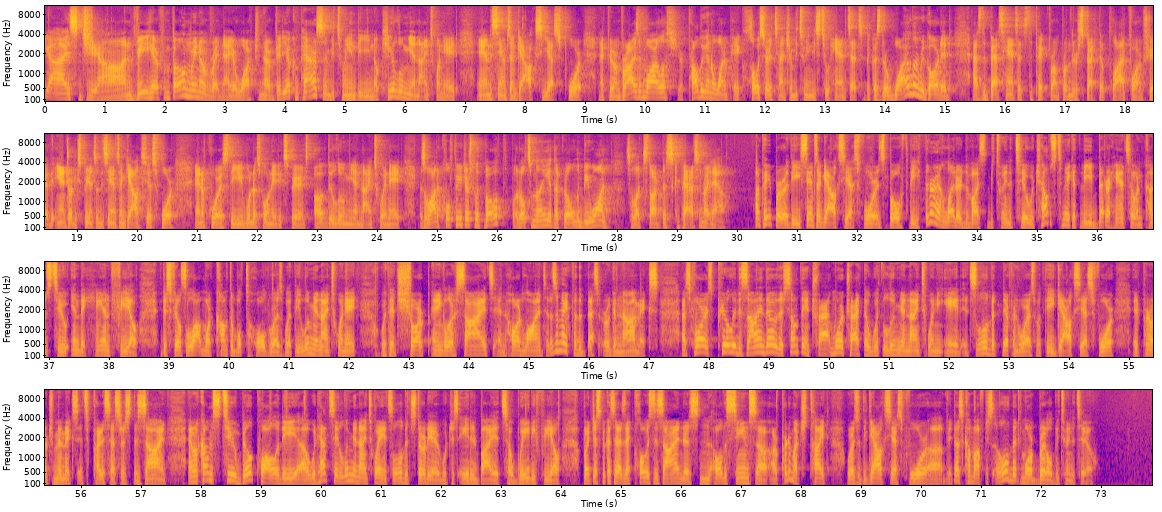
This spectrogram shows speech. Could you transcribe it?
Hey guys, John V here from PhoneArena. Right now you're watching our video comparison between the Nokia Lumia 928 and the Samsung Galaxy S4. Now if you're on Verizon Wireless, you're probably going to want to pay closer attention between these two handsets because they're widely regarded as the best handsets to pick from from the respective platforms. You have the Android experience of the Samsung Galaxy S4 and of course the Windows Phone 8 experience of the Lumia 928. There's a lot of cool features with both, but ultimately there could only be one. So let's start this comparison right now. On paper, the Samsung Galaxy S4 is both the thinner and lighter device between the two, which helps to make it the better handset when it comes to in-the-hand feel. It just feels a lot more comfortable to hold, whereas with the Lumia 928, with its sharp angular sides and hard lines, it doesn't make for the best ergonomics. As far as purely design, though, there's something attra more attractive with the Lumia 928. It's a little bit different, whereas with the Galaxy S4, it pretty much mimics its predecessor's design. And when it comes to build quality, uh, we'd have say the Lumia 920, it's a little bit sturdier, which is aided by its uh, weighty feel. But just because it has that closed design, there's all the seams uh, are pretty much tight. Whereas with the Galaxy S4, uh, it does come off just a little bit more brittle between the two.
